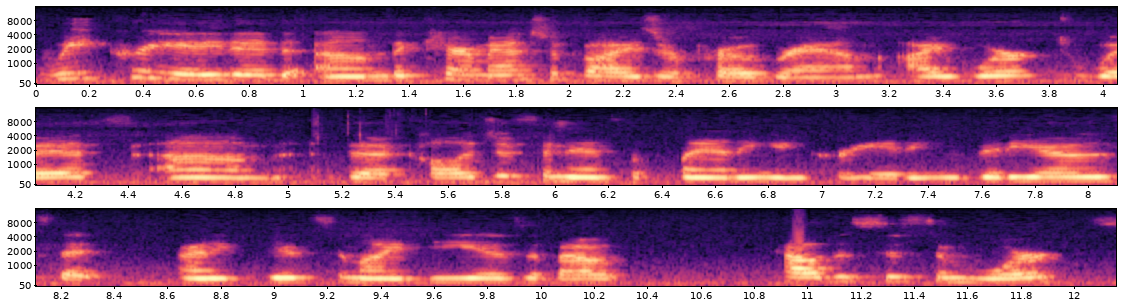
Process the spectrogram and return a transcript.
we created um, the Care Match Advisor program. I worked with um, the College of Financial Planning in creating videos that kind of give some ideas about how the system works.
